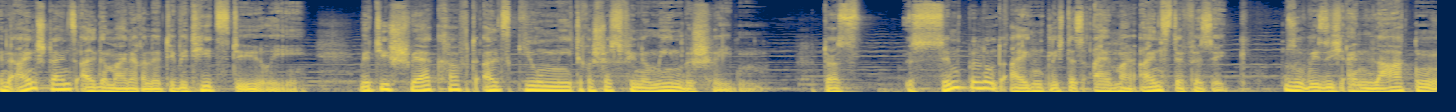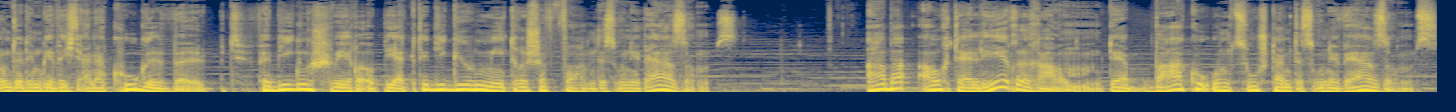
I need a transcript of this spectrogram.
In Einsteins allgemeiner Relativitätstheorie wird die Schwerkraft als geometrisches Phänomen beschrieben. Das ist simpel und eigentlich das Einmaleins der Physik. So wie sich ein Laken unter dem Gewicht einer Kugel wölbt, verbiegen schwere Objekte die geometrische Form des Universums. Aber auch der leere Raum, der Vakuumzustand des Universums,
